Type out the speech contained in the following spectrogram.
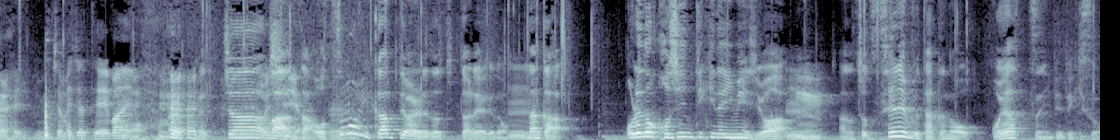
はい、めちゃめちゃ定番や。めっちゃ、まあさ、おつまみかって言われるとちょっとあれやけど、んなんか、俺の個人的なイメージは、んあの、ちょっとセレブ宅のおやつに出てきそう。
